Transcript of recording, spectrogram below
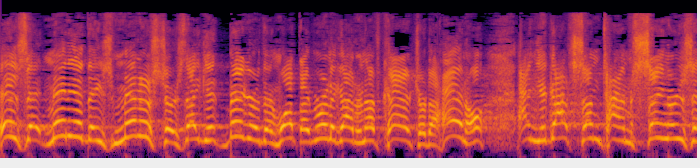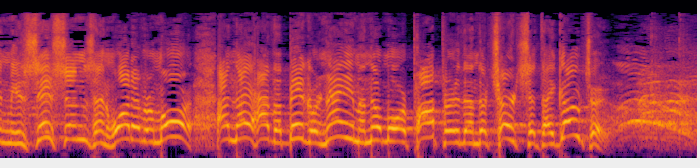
is that many of these ministers, they get bigger than what they've really got enough character to handle. And you got sometimes singers and musicians and whatever more, and they have a bigger name and they're more popular than the church that they go to.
